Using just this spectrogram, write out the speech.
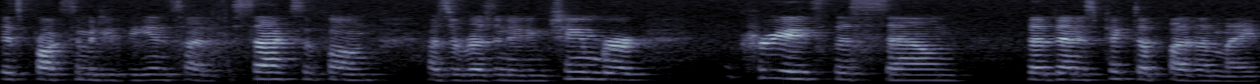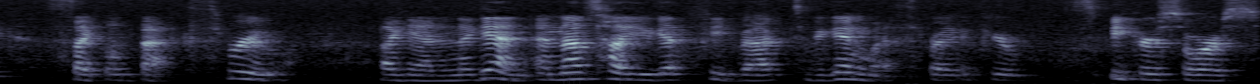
its proximity to the inside of the saxophone as a resonating chamber. It creates this sound that then is picked up by the mic, cycled back through again and again. And that's how you get feedback to begin with, right? If your speaker source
